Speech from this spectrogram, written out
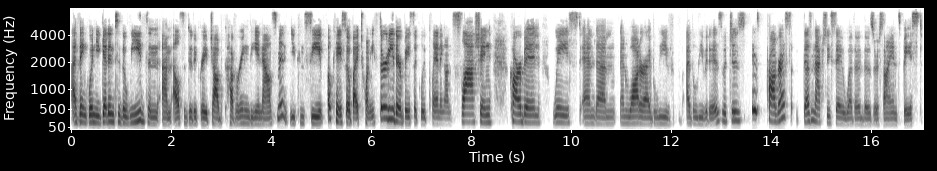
I think when you get into the weeds, and um, Elsa did a great job covering the announcement, you can see okay, so by 2030, they're basically planning on slashing carbon, waste, and um, and water. I believe I believe it is, which is is progress. Doesn't actually say whether those are science based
